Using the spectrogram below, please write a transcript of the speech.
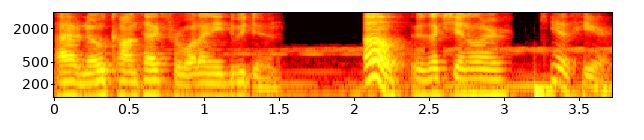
I have no context for what I need to be doing. Oh, there's actually another give here.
